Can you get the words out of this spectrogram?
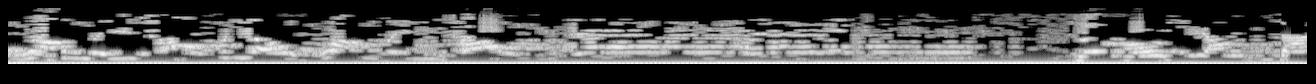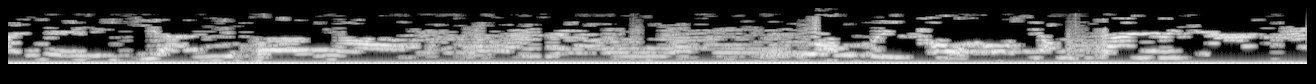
黄梅高不要黄梅高，这好像在年见一啊，黄梅高好像在年见。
